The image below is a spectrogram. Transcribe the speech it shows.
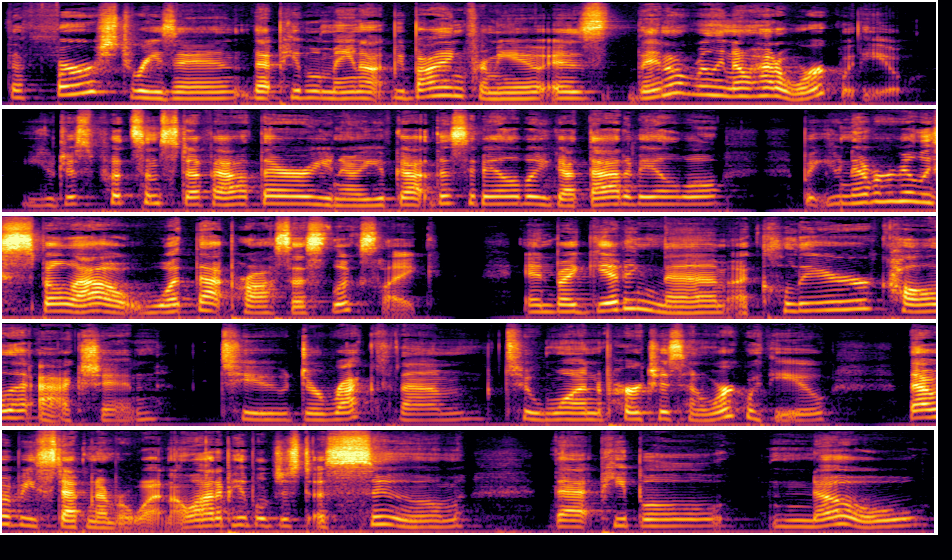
The first reason that people may not be buying from you is they don't really know how to work with you. You just put some stuff out there, you know, you've got this available, you got that available, but you never really spell out what that process looks like. And by giving them a clear call to action to direct them to one purchase and work with you, that would be step number one. A lot of people just assume that people know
